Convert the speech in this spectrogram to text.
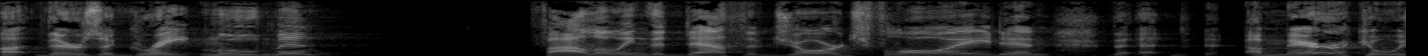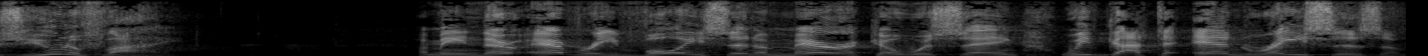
uh, there's a great movement following the death of George Floyd, and the, uh, America was unified. I mean, there, every voice in America was saying, we've got to end racism.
